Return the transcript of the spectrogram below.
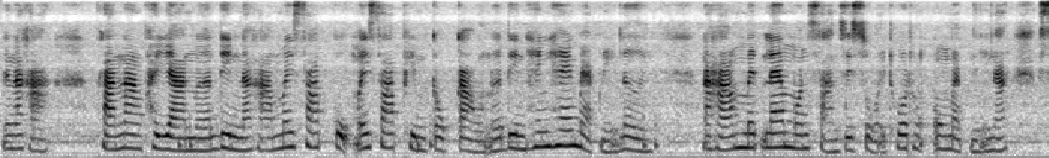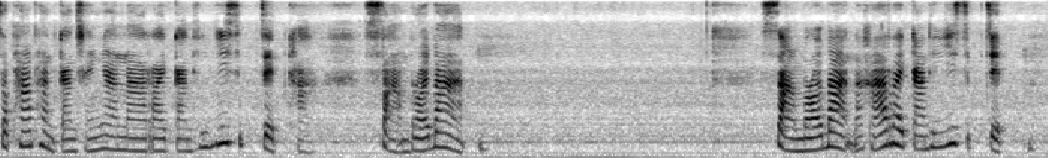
เนี่ยนะคะพระนางพญานเนื้อดินนะคะ ไม่ทราบกุไม่ทราบพิมพ์เก่าๆเนื้อดินแห้งๆแบบนี้เลยนะคะ เม็ดแร่มวลสารสวยๆทั่วทั้งองค์แบบนี้นะ สภาพผ่านการใช้งานมารายการที่ 27 ค่ะ 300 บาท 300 บาทนะคะ รายการที่ 27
